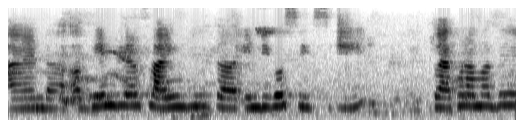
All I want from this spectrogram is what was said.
And again we are flying with IndiGo six E তো এখন আমাদের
